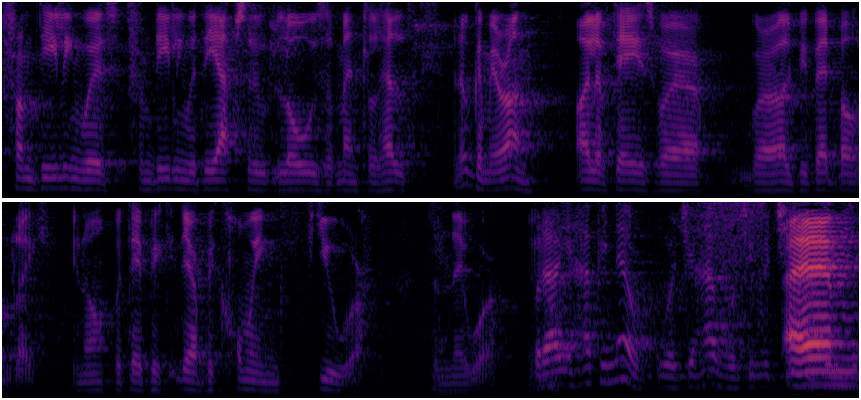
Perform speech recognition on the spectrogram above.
from dealing with from dealing with the absolute lows of mental health, don't get me wrong, I'll have days where where I'll be bedbound, like you know, but they be, they're becoming fewer than they were. But know? are you happy now? What you have, what you've achieved? Um,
